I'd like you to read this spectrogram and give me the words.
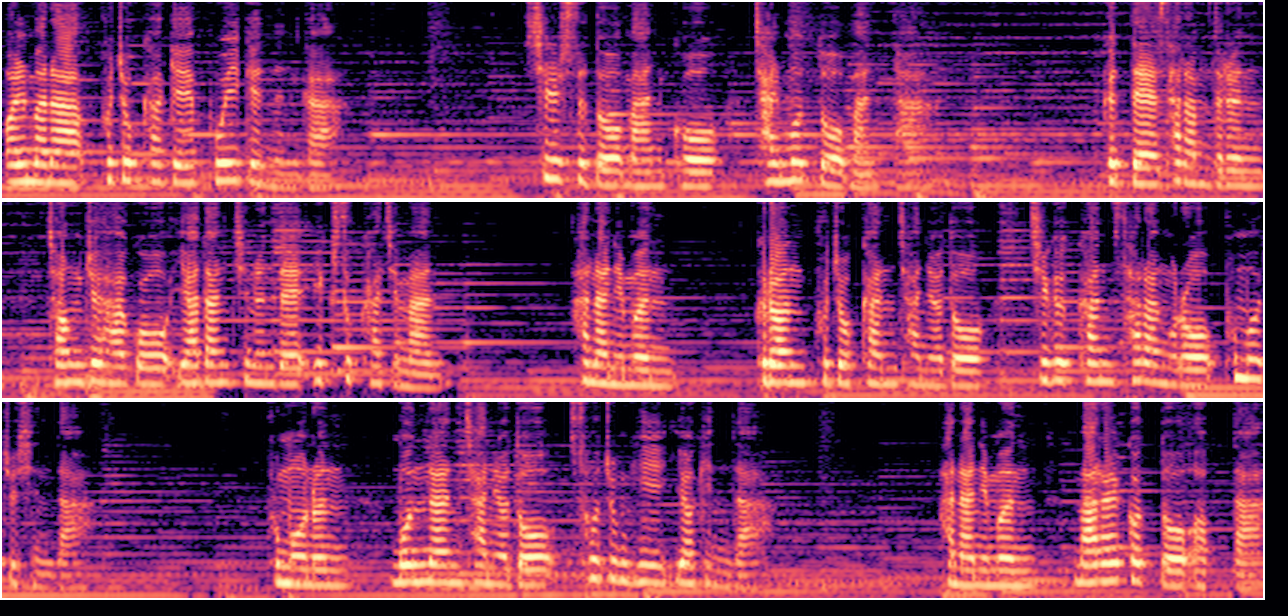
얼마나 부족하게 보이겠는가. 실수도 많고 잘못도 많다. 그때 사람들은 정죄하고 야단치는 데 익숙하지만 하나님은 그런 부족한 자녀도 지극한 사랑으로 품어주신다. 부모는 못난 자녀도 소중히 여긴다. 하나님은 말할 것도 없다.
